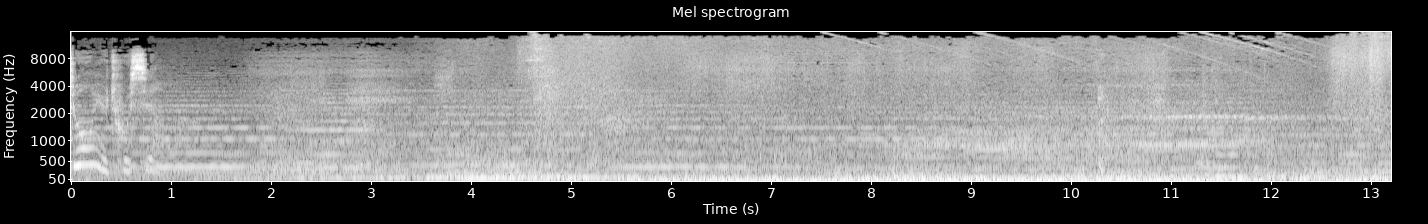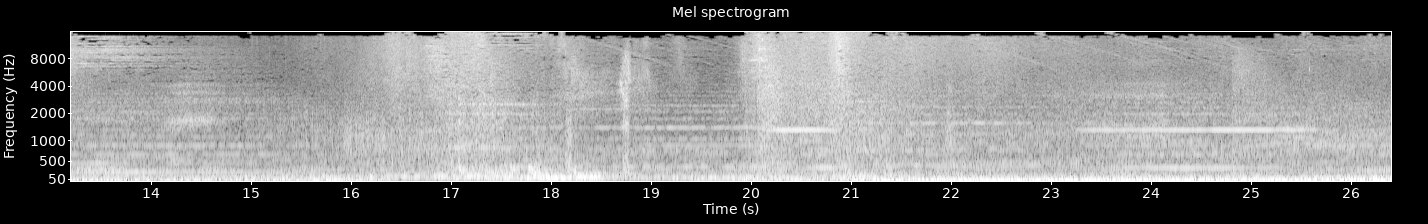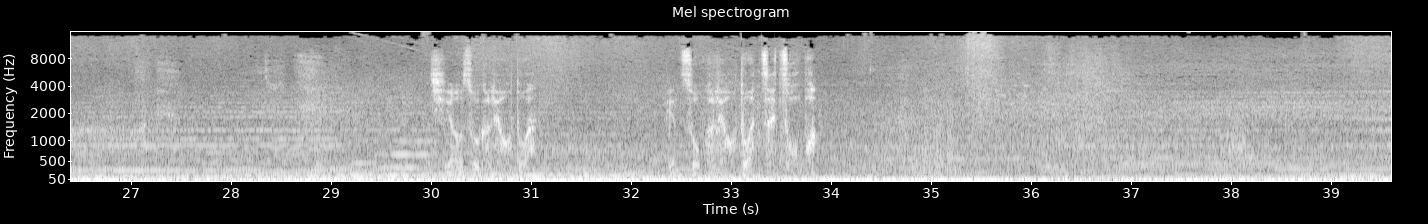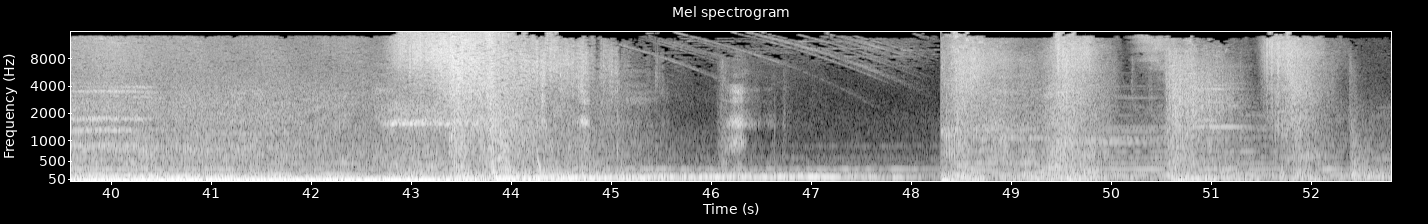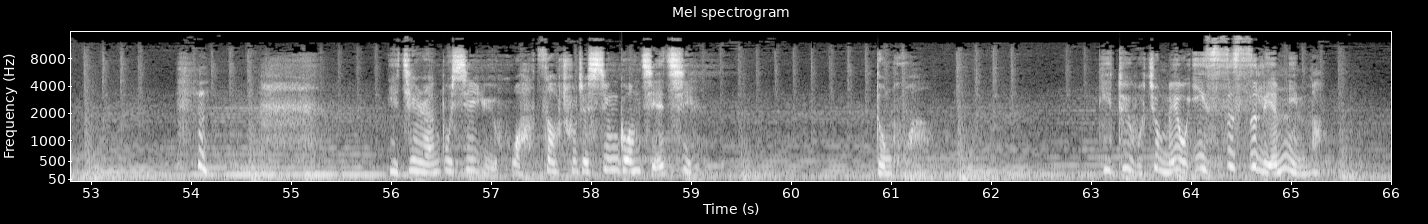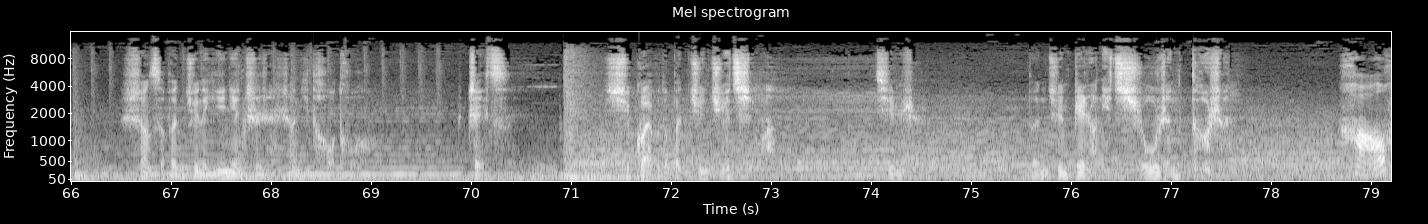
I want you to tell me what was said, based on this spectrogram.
终于出现了。既要做个了断，便做个了断再走吧。哼你竟然不惜羽化，造出这星光结界。东华，你对我就没有一丝丝怜悯吗？上次本君的一念之忍让你逃脱，这次须怪不得本君绝情了。今日，本君便让你求人得人。好，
